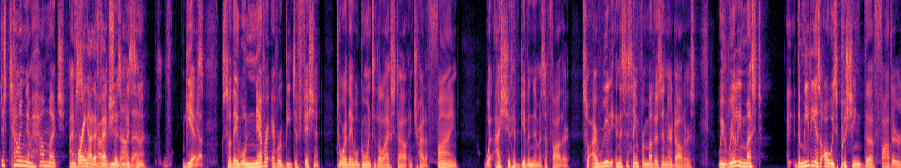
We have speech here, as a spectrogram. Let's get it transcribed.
just telling them how much I'm pouring so out affection on them. Son. Yes. Yep. So they will never ever be deficient to where they will go into the lifestyle and try to find what I should have given them as a father. So I really, and this is the same for mothers and their daughters. We really must, the media is always pushing the father,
